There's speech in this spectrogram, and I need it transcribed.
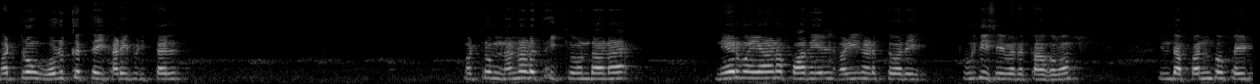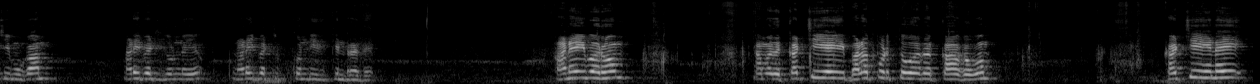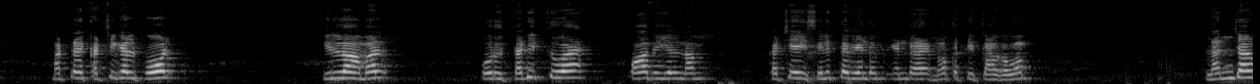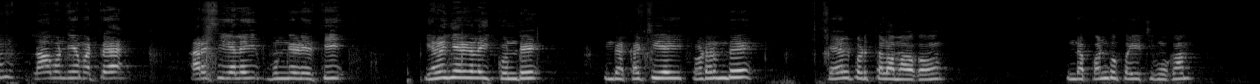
மற்றும் ஒழுக்கத்தை கடைபிடித்தல் மற்றும் நன்னடத்தைக்கு உண்டான நேர்மையான பாதையில் வழிநடத்துவதை உறுதி செய்வதற்காகவும் இந்த பண்பு பயிற்சி முகாம் நடைபெற்று கொண்டு நடைபெற்று கொண்டிருக்கின்றது. அனைவரும் நமது கட்சியை பலப்படுத்துவதற்காகவும் கட்சியினை மற்ற கட்சிகள் போல் இல்லாமல் ஒரு தனித்துவ பாதையில் நம் கட்சியை செலுத்த வேண்டும் என்ற நோக்கத்திற்காகவும் லஞ்சம் லாவண்யமற்ற அரசியலை முன்னிறுத்தி இளைஞர்களை கொண்டு இந்த கட்சியை தொடர்ந்து செயல்படுத்தலாமாகவும் இந்த பண்பு பயிற்சி முகாம்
